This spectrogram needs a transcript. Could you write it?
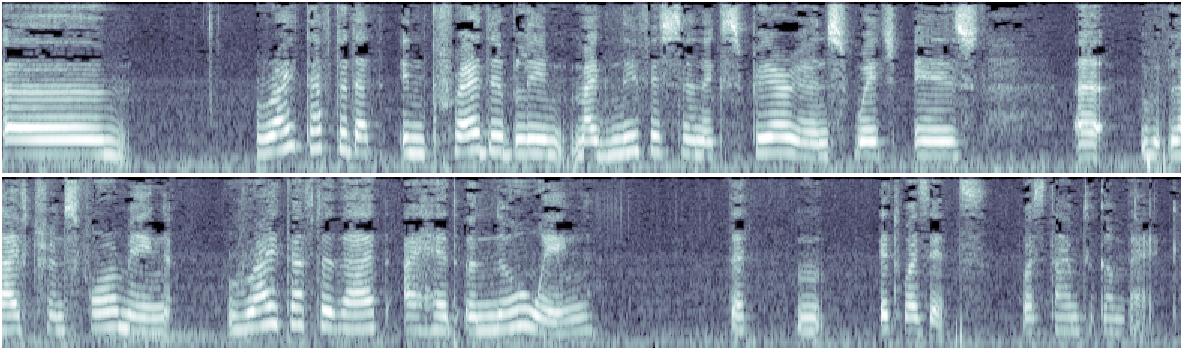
Um, right after that incredibly magnificent experience, which is uh, life transforming, right after that, I had a knowing that mm, it was it. It was time to come back.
